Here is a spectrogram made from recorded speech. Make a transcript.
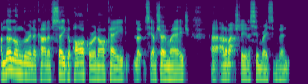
I'm no longer in a kind of Sega Park or an arcade? Look, see, I'm showing my age, uh, and I'm actually in a sim racing venue.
